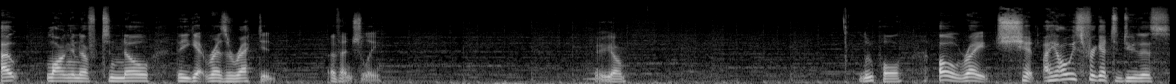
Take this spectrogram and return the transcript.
out long enough to know that you get resurrected eventually. There you go. Loophole. Oh, right. Shit. I always forget to do this.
